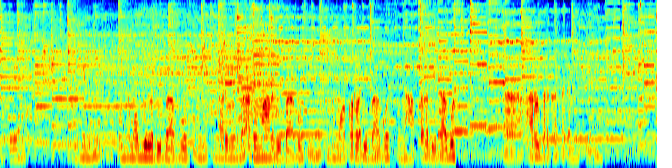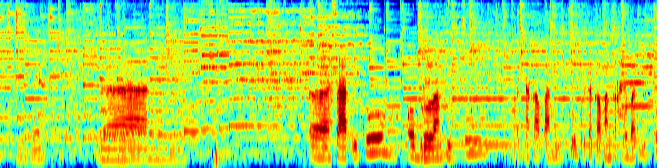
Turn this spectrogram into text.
gitu ya. Ingin punya mobil lebih bagus ingin punya rumah lebih bagus ingin punya motor lebih bagus punya HP lebih bagus uh, Arul berkata demikian. Gitu ya. Dan uh, saat itu obrolan itu percakapan itu percakapan terhebat itu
